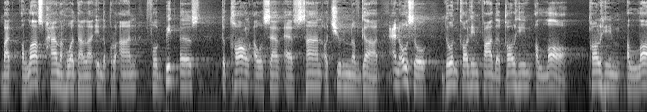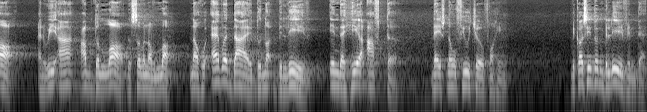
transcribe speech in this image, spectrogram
But Allah subhanahu wa ta'ala in the Quran forbid us to call ourselves as son or children of God. And also don't call him father, call him Allah. Call him Allah. And we are Abdullah, the servant of Allah. Now whoever died do not believe in the hereafter. There is no future for him. Because he don't believe in that.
